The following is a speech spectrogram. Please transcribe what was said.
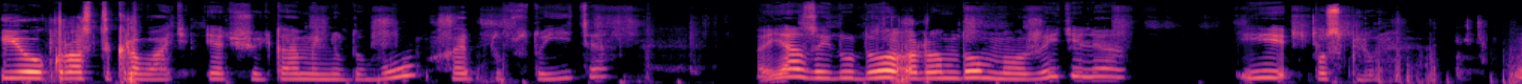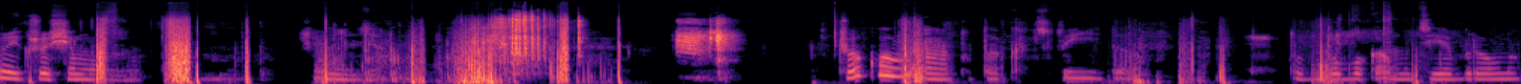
І окрасти кровать. Я чуть-чуть каменю добув, хай тут стоїться. А я зайду до рандомного жителя і посплю. Ну, якщо ще можна. Ще нельзя. Чо коли? А, тут так стоїть, да. Тут по бокам ці бревна.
